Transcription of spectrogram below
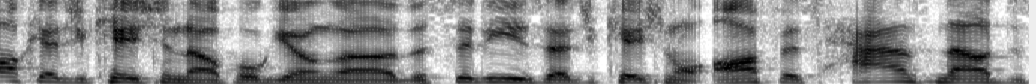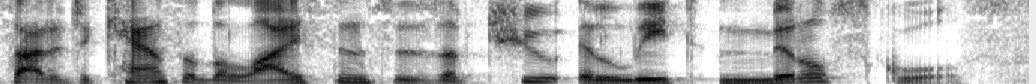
talk education now, Bo-gyung. Uh, the city's educational office has now decided to cancel the licenses of two elite middle schools.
